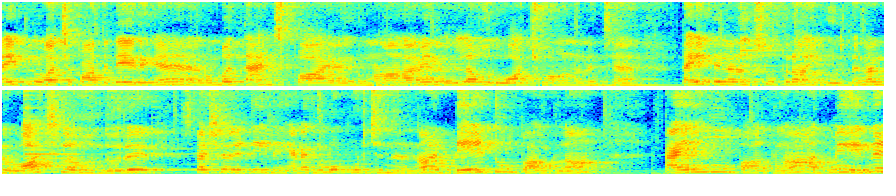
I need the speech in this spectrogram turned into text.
டைட்டில் வாட்ச் பார்த்துட்டே இருக்கேன். ரொம்ப தேங்க்ஸ்ப்பா எனக்கு ரொம்ப நாளாகவே நல்ல ஒரு வாட்ச் வாங்கணும்னு நினச்சேன். டைட்டில் எனக்கு சூப்பராக வாங்கி கொடுத்தேன். அந்த வாட்ச்சில் வந்து ஒரு ஸ்பெஷாலிட்டி இல்லை. எனக்கு ரொம்ப பிடிச்சிருந்ததுன்னா டேட்டும் பார்க்கலாம். டைமும் பார்க்கலாம். அதுமாதிரி என்ன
